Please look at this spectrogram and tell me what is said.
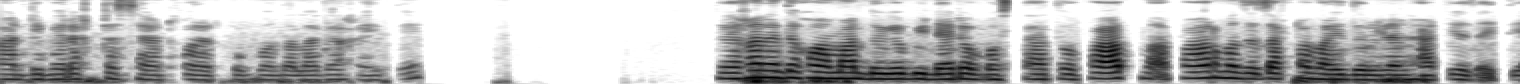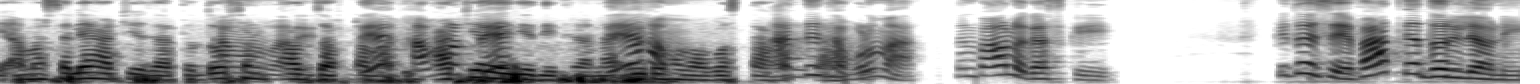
আর ডিমের একটা সেট করে খুব মজা লাগে খাইতে। তো এখানে দেখো আমার দুই বিলাইয়ের অবস্থা তো ফাত পাওয়ার মাঝে জাপটা মারি ধরিলেন হাঁটিয়ে যাইতে। আমার ছেলে হাঁটিয়ে যাতো আমার ফাত জাপটা মারি হাঁটিয়ে দে, দিত না এরকম অবস্থা আর দে করতো। থাকব মা তুমি পাও লাগাস কি কি তো হয়েছে ভাতকে ধরিলাও নি?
